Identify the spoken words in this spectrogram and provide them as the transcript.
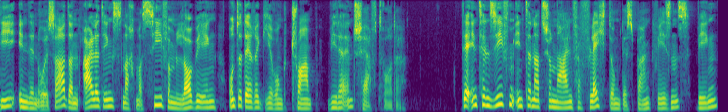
die in den USA dann allerdings nach massivem Lobbying unter der Regierung Trump wieder entschärft wurde. Der intensiven internationalen Verflechtung des Bankwesens wegen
